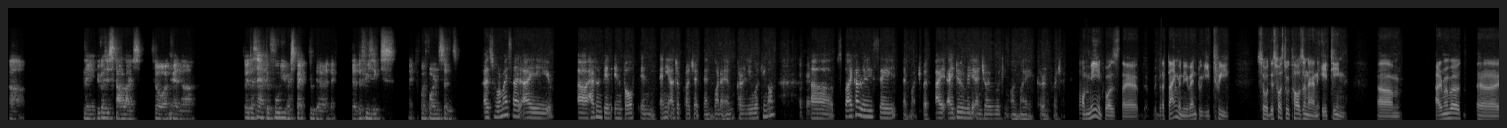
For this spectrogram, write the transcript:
uh play because it's stylized. So I can uh so it doesn't have to fully respect to the like the, the physics like for for instance. As for my side, I uh, haven't been involved in any other project than what I am currently working on. Okay. Uh, so I can't really say that much, but I, I do really enjoy working on my current project. for me it was the the time when we went to e3 so this was 2018 um, i remember uh,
